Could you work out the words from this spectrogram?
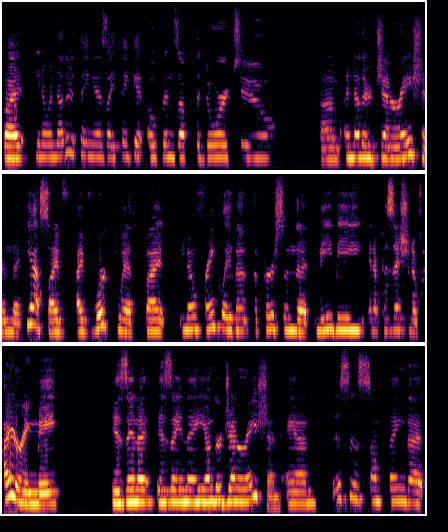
but you know, another thing is I think it opens up the door to um, another generation that yes, I've I've worked with, but you know, frankly, the the person that may be in a position of hiring me is in a is in a younger generation, and this is something that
